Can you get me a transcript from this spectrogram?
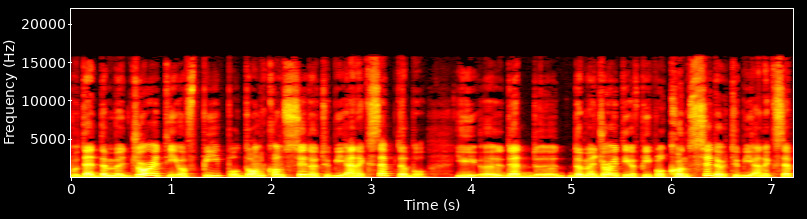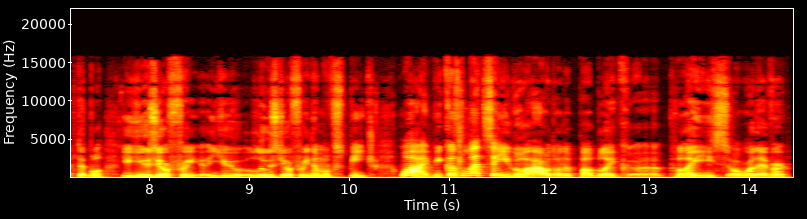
that the majority of people don't consider to be unacceptable. You uh, that uh, the majority of people consider to be unacceptable you use your free you lose your freedom of speech. Why? Because let's say you go out on a public uh, place or whatever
